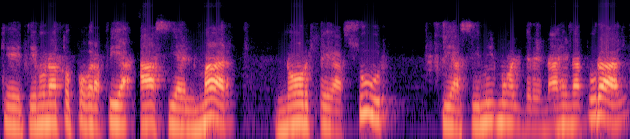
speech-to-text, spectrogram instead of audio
que tiene una topografía hacia el mar, norte a sur, y asimismo el drenaje natural,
